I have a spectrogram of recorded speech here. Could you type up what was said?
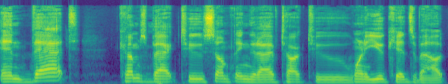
And that comes back to something that I've talked to one of you kids about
